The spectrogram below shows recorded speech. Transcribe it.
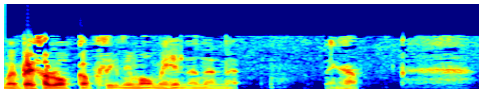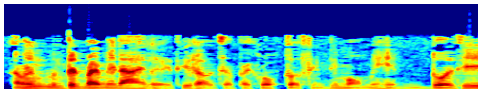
ไม่ไปเคารพกับสิ่งที่มองไม่เห็นทั้งนั้นนะครับอันนั้นมันเป็นไปไม่ได้เลย ที่เราจะไปเคารพต่อสิ่งที่มองไม่เห็น โดยที่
